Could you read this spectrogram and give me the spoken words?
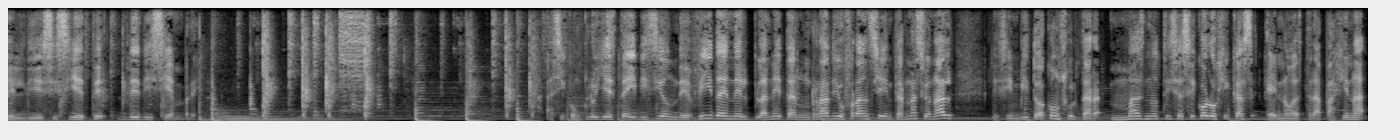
el 17 de diciembre. Así concluye esta edición de Vida en el Planeta en Radio Francia Internacional. Les invito a consultar más noticias ecológicas en nuestra página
